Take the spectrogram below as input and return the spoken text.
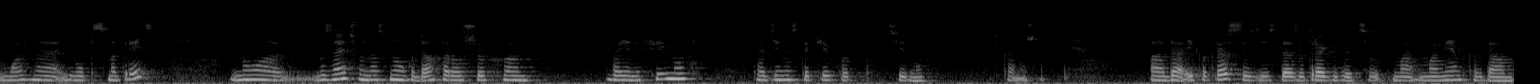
можно его посмотреть. Но вы знаете, у нас много, да, хороших э, военных фильмов. Это один из таких вот сильных, конечно. А, да, и как раз здесь, да, затрагивается вот мо- момент, когда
